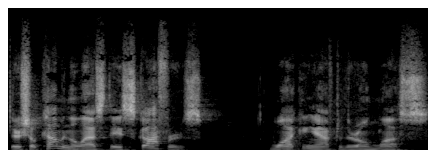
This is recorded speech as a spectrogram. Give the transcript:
there shall come in the last days scoffers, walking after their own lusts.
